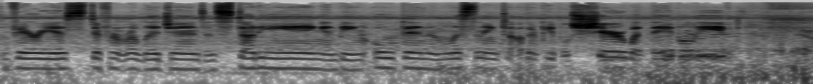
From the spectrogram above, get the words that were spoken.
various different religions and studying and being open and listening to other people share what they believed. Yeah.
